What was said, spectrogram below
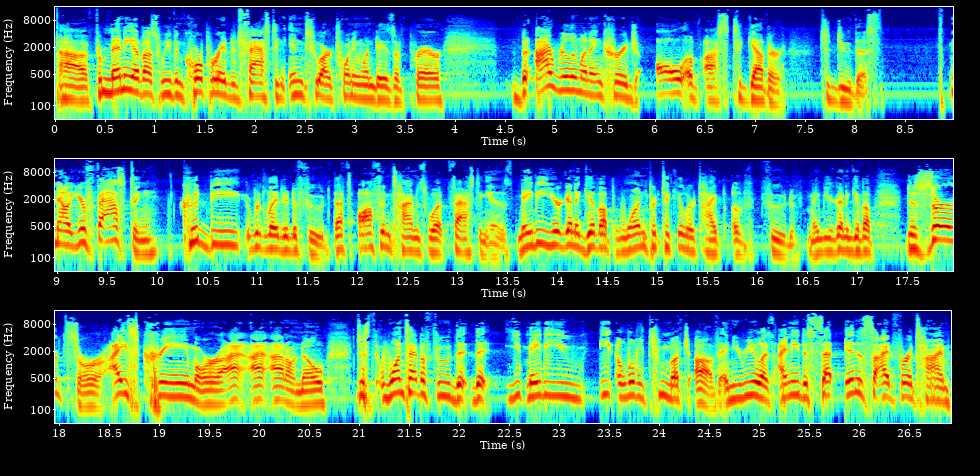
Uh, for many of us, we've incorporated fasting into our 21 days of prayer, but I really want to encourage all of us together to do this. Now, your fasting could be related to food. That's oftentimes what fasting is. Maybe you're going to give up one particular type of food. Maybe you're going to give up desserts or ice cream or I, I, I don't know, just one type of food that, that you, maybe you eat a little too much of and you realize I need to set it aside for a time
